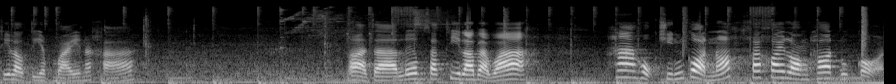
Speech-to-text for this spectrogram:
ที่เราเตรียมไว้นะคะ เราอาจจะเริ่มสักทีละแบบว่า 5-6 ชิ้นก่อนเนาะค่อยๆ ลองทอดดูก่อน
